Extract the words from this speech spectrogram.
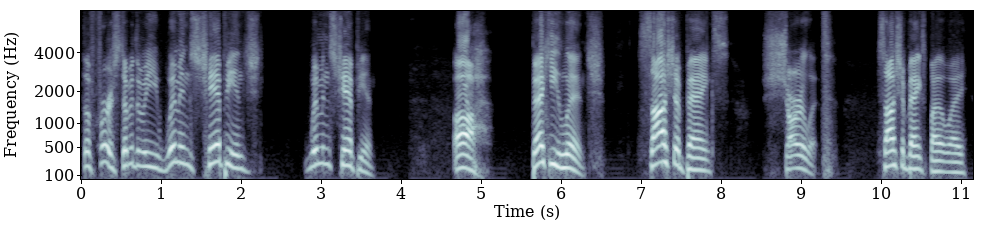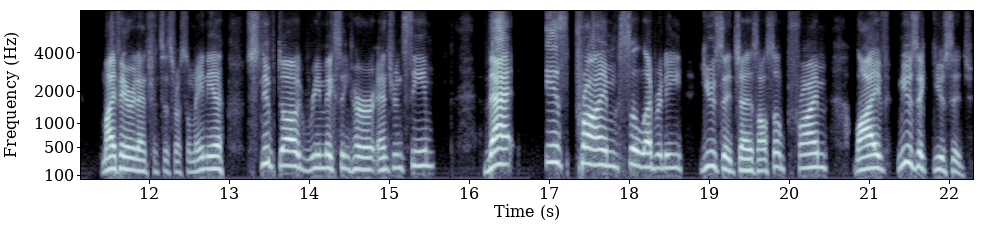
the first WWE Women's Champion. Women's Champion. Ah, Becky Lynch, Sasha Banks, Charlotte. Sasha Banks, by the way, my favorite entrance is WrestleMania. Snoop Dogg remixing her entrance theme. That is prime celebrity usage. That is also prime live music usage.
